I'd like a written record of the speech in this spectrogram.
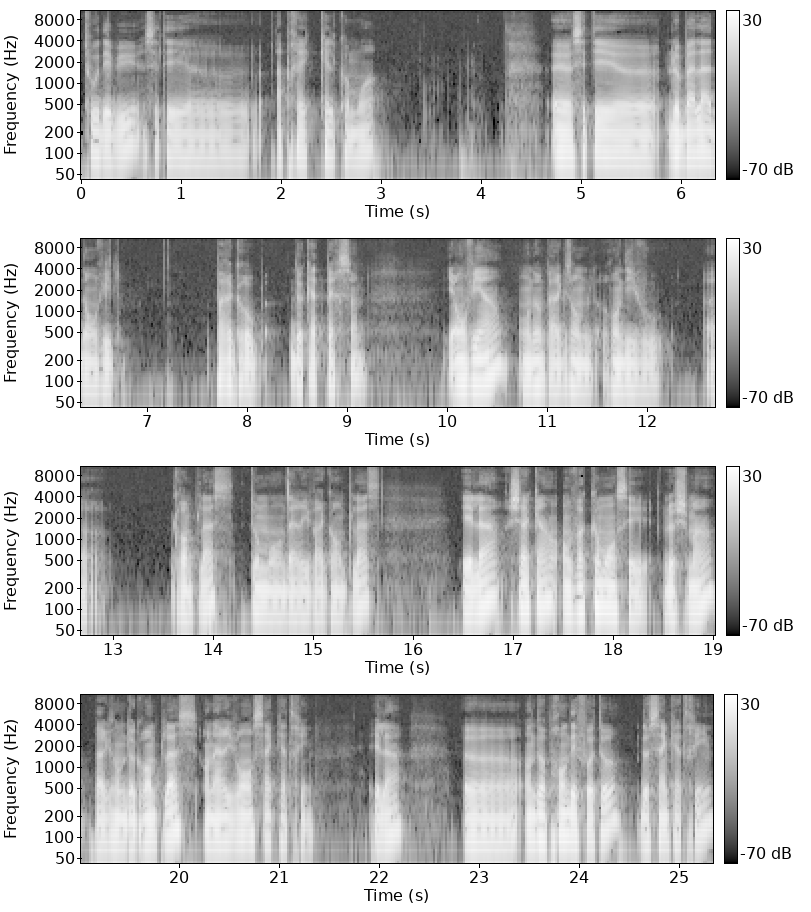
tout début, c'était euh, après quelques mois. c'était le balade en ville, par groupe de quatre personnes. Et on vient, on donne par exemple rendez-vous Grand Place, tout le monde arrive à Grand Place. Et là, chacun, on va commencer le chemin, par exemple de Grand Place, en arrivant en Sainte-Catherine. Et là, euh, on doit prendre des photos de Sainte-Catherine.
